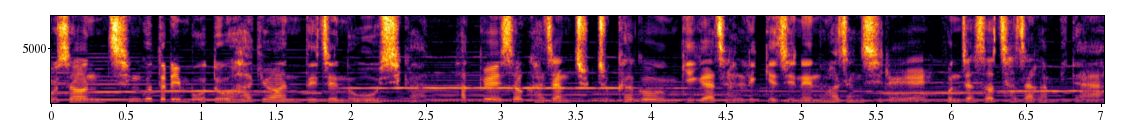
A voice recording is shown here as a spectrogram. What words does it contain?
우선 친구들이 모두 하교한 늦은 오후 시간 학교에서 가장 축축하고 음기가 잘 느껴지는 화장실을 혼자서 찾아갑니다.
